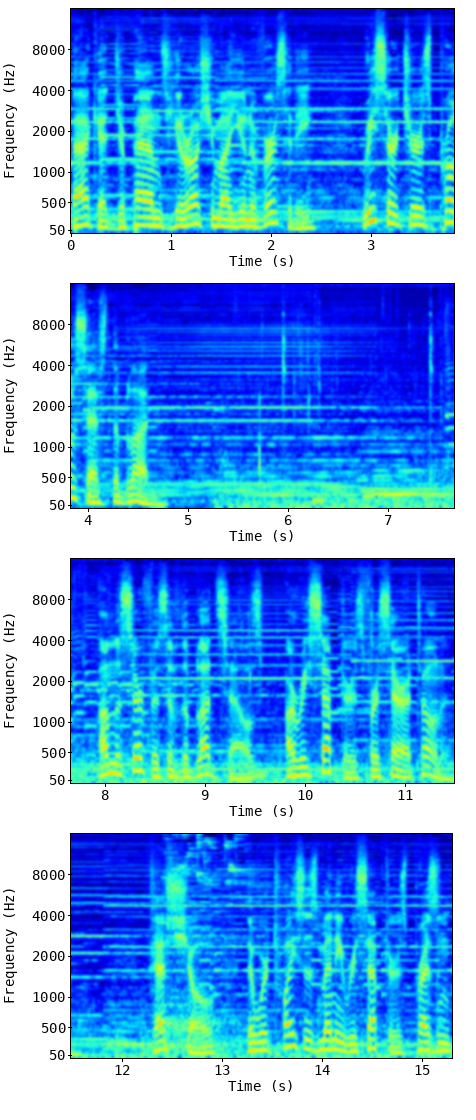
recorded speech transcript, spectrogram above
Back at Japan's Hiroshima University, researchers processed the blood. On the surface of the blood cells are receptors for serotonin. Tests show there were twice as many receptors present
